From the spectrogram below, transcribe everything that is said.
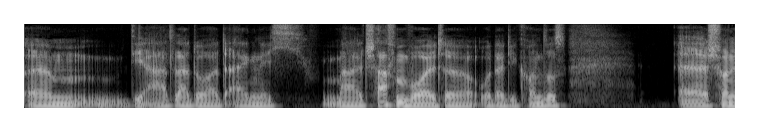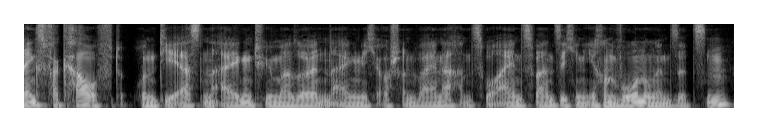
ähm, die Adler dort eigentlich mal schaffen wollte oder die Konsus, äh, schon längst verkauft. Und die ersten Eigentümer sollten eigentlich auch schon Weihnachten 2021 in ihren Wohnungen sitzen.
